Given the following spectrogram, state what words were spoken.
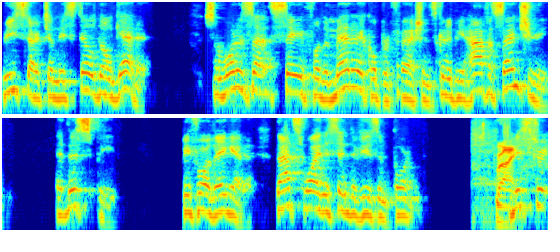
research, and they still don't get it. So, what does that say for the medical profession? It's going to be half a century at this speed before they get it. That's why this interview is important. Right. Mr. and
